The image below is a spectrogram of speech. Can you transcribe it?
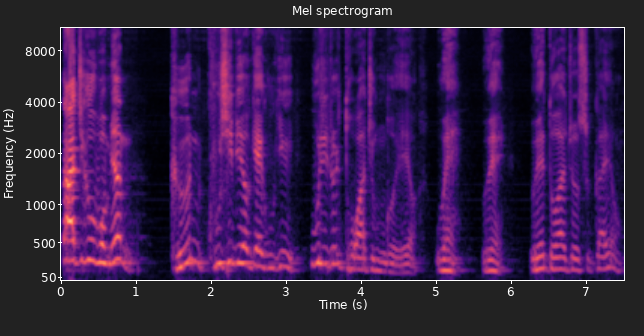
따지고 보면 근 90여 개국이 우리를 도와준 거예요. 왜? 왜? 왜 도와줬을까요?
